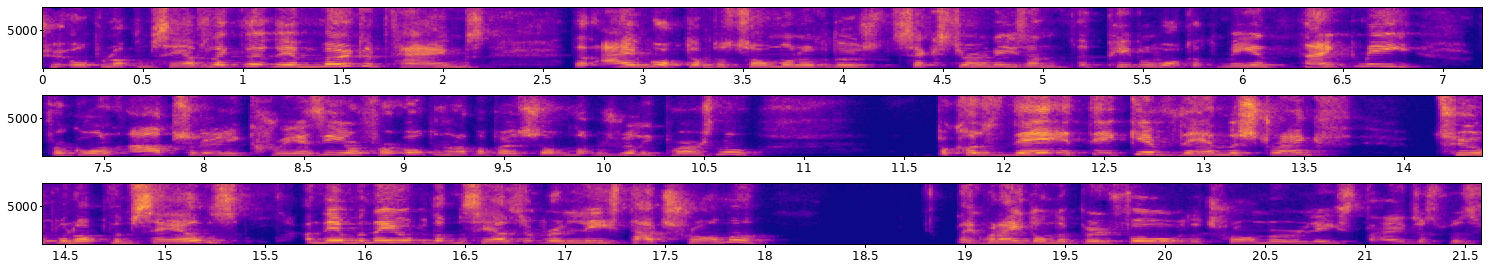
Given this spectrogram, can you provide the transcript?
to open up themselves. Like the, the amount of times that I walked up to someone over those six journeys and the people walked up to me and thanked me for going absolutely crazy or for opening up about something that was really personal because they they give them the strength to open up themselves. And then when they opened up themselves, it released that trauma. Like when I done the Bufo, the trauma released, I just was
